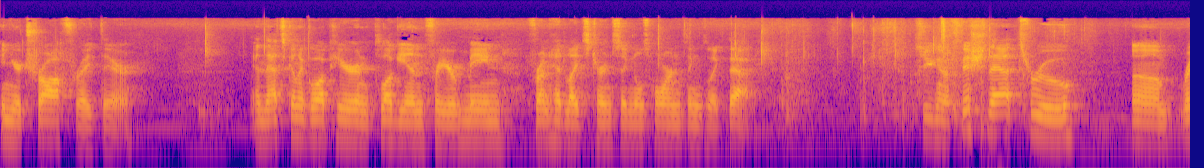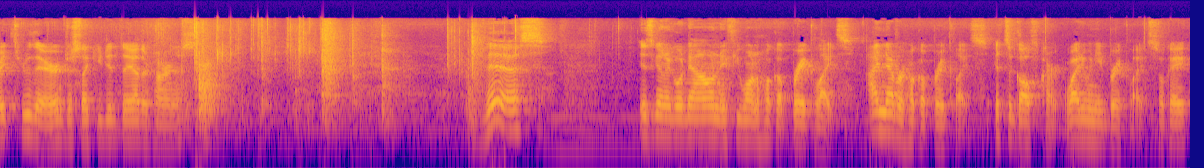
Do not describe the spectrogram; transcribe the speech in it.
in your trough right there. And that's going to go up here and plug in for your main front headlights, turn signals, horn, things like that. So you're going to fish that through, um, right through there, just like you did the other harness. This is going to go down if you want to hook up brake lights. I never hook up brake lights. It's a golf cart. Why do we need brake lights, okay?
